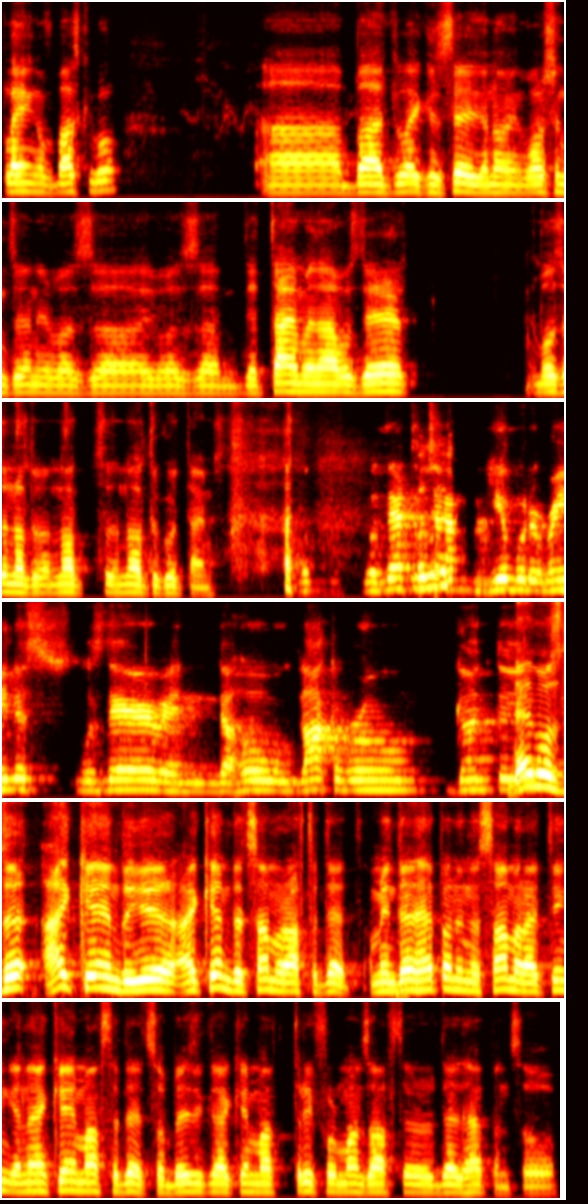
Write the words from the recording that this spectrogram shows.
playing of basketball. Uh, but like you said, you know, in Washington, it was uh, it was um, the time when I was there it was not not not the good times. was that the time Gilbert Arenas was there and the whole locker room gun thing? That was the I came the year I came that summer after that. I mean that happened in the summer I think, and I came after that. So basically I came up three four months after that happened. So.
